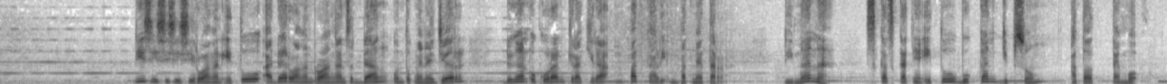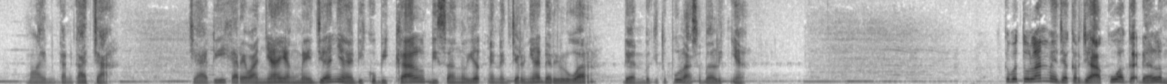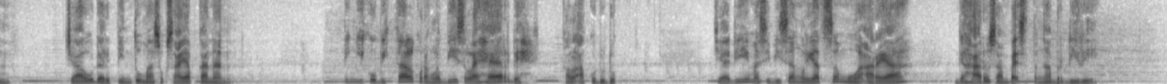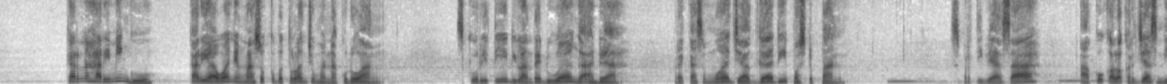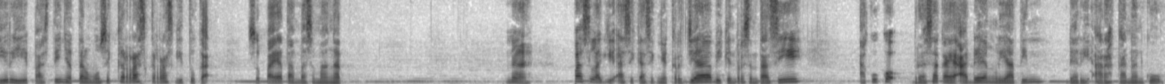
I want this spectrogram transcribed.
Di sisi-sisi ruangan itu ada ruangan-ruangan sedang untuk manajer dengan ukuran kira-kira 4 kali 4 meter. Di mana sekat-sekatnya itu bukan gipsum atau tembok, melainkan kaca. Jadi karyawannya yang mejanya di kubikal bisa ngelihat manajernya dari luar dan begitu pula sebaliknya. Kebetulan meja kerja aku agak dalam, jauh dari pintu masuk sayap kanan. Tinggi kubikal kurang lebih seleher deh kalau aku duduk. Jadi masih bisa ngelihat semua area, gak harus sampai setengah berdiri. Karena hari Minggu, karyawan yang masuk kebetulan cuma aku doang. Security di lantai dua gak ada. Mereka semua jaga di pos depan. Seperti biasa, aku kalau kerja sendiri pasti nyetel musik keras-keras gitu kak, supaya tambah semangat. Nah, pas lagi asik-asiknya kerja bikin presentasi, aku kok berasa kayak ada yang ngeliatin dari arah kananku.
